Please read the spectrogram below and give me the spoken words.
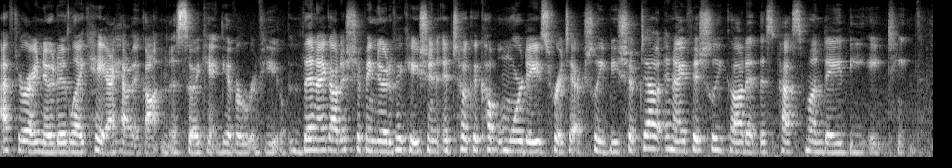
after I noted like, hey, I haven't gotten this, so I can't give a review. Then I got a shipping notification. It took a couple more days for it to actually be shipped out, and I officially got it this past Monday, the 18th.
